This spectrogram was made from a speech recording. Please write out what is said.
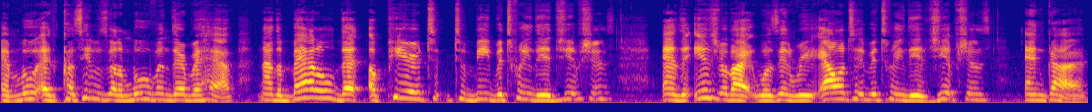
and move, and because He was going to move in their behalf. Now, the battle that appeared to, to be between the Egyptians and the Israelite was in reality between the Egyptians and God.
